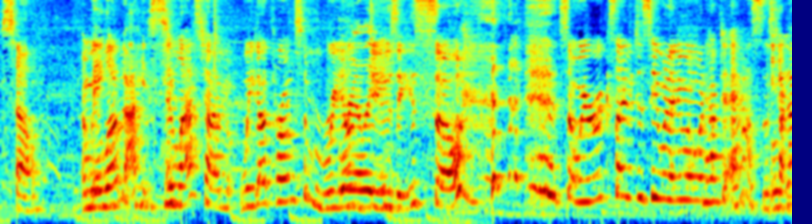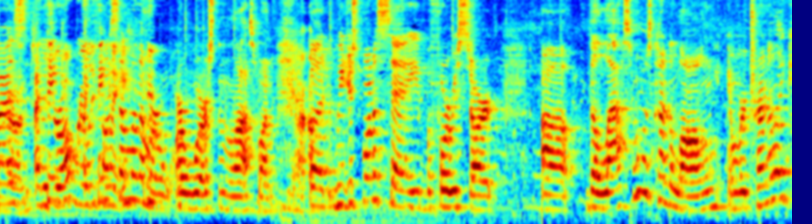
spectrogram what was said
So. And we love you guys. And last time we got thrown some real Really? doozies, so so we were excited to see what anyone would have to ask this And you time guys, around. I think, really I think some of them are, are worse than the last one. Yeah. But we just want to say before we start, uh, the last one was kind of long, and we're trying to like,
